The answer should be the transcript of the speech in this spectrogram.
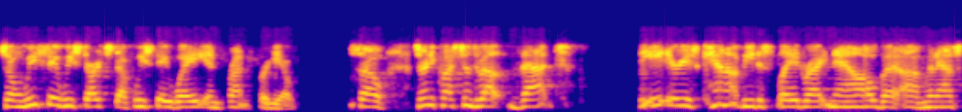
So when we say we start stuff, we stay way in front for you. So, is there any questions about that the eight areas cannot be displayed right now, but I'm going to ask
